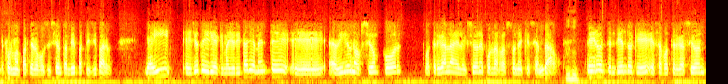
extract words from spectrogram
que forman parte de la oposición, también participaron. Y ahí eh, yo te diría que mayoritariamente eh, había una opción por postergar las elecciones por las razones que se han dado, pero entendiendo que esa postergación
